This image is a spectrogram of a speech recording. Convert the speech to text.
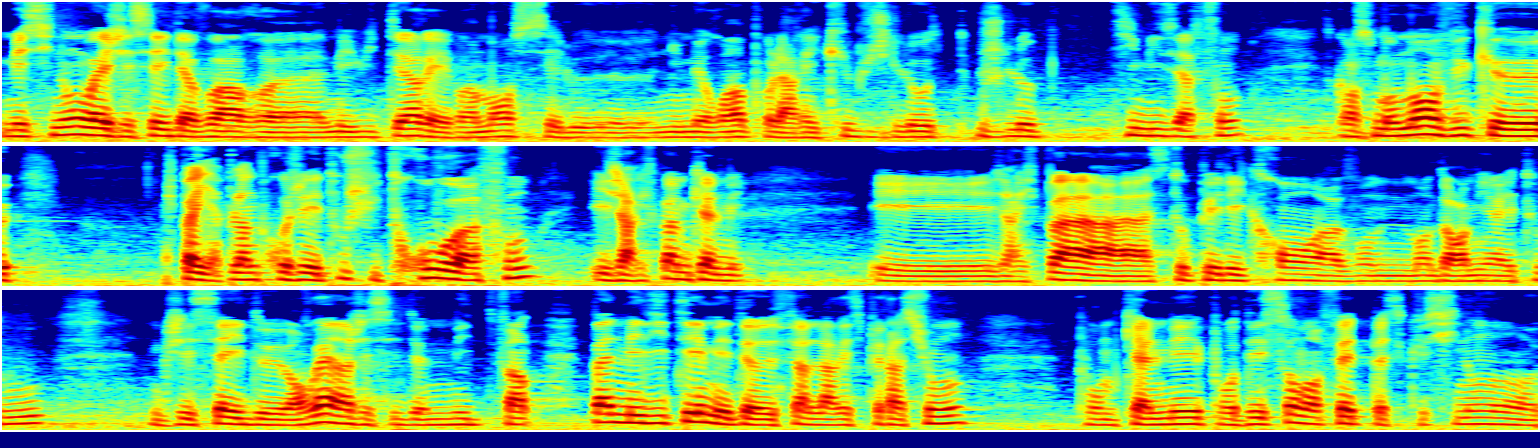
Mais sinon, ouais, j'essaye d'avoir euh, mes 8 heures et vraiment, c'est le numéro un pour la récup. Je l'op- je l'optimise à fond. Parce qu'en ce moment, vu que, je sais pas, il y a plein de projets et tout, je suis trop à fond et j'arrive pas à me calmer. Et j'arrive pas à stopper l'écran avant de m'endormir et tout. Donc j'essaye de, en vrai, hein, j'essaye de, enfin, pas de méditer, mais de faire de la respiration pour me calmer, pour descendre en fait, parce que sinon,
